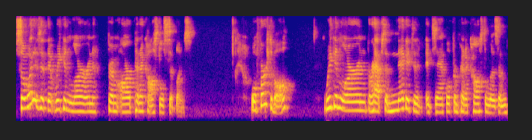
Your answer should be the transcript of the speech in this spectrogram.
So, what is it that we can learn from our Pentecostal siblings? Well, first of all, we can learn perhaps a negative example from Pentecostalism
